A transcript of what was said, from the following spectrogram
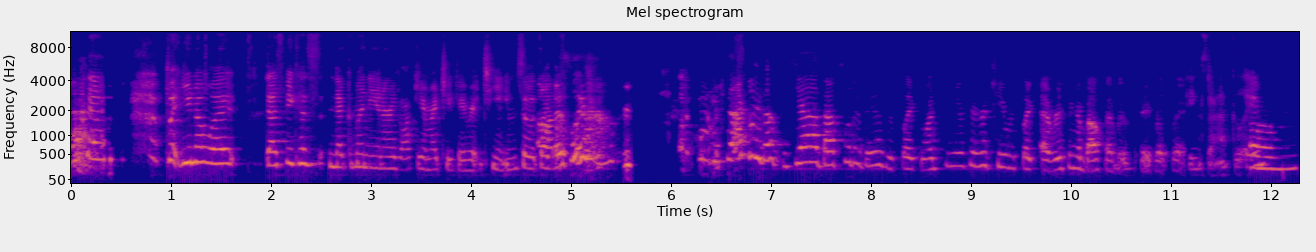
Yes. But you know what? That's because Nekoma and Inarizaki are my two favorite teams. So it's Honestly. course. exactly. That. Yeah, that's what it is. It's like once is your favorite team, it's like everything about them is favorite thing. Exactly. Um,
